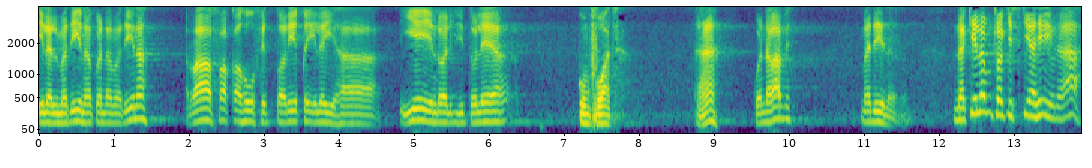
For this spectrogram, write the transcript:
إلى المدينة كنا مدينة رافقه في الطريق إليها yeye ndo alijitolea kumfuata. Eh? Kwenda wapi? Madina na kila mtu akisikia hii una ah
